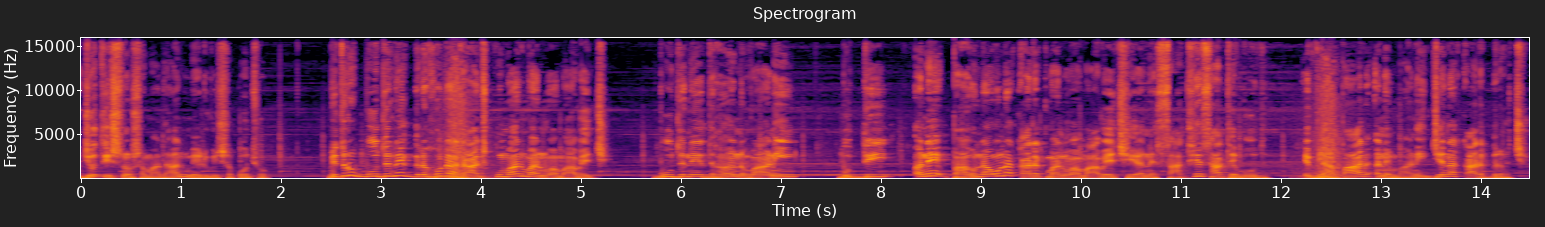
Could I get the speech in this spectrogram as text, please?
જ્યોતિષનું સમાધાન મેળવી શકો છો. મિત્રો, બુધને ગ્રહોના રાજકુમાર માનવામાં આવે છે. બુધને ધન, વાણી, બુદ્ધિ અને ભાવનાઓના કારક માનવામાં આવે છે અને સાથે સાથે બુધ એ વ્યાપાર અને વાણિજ્યના કારક ગ્રહ છે.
